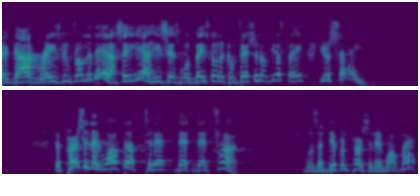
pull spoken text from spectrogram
that God raised him from the dead? I said, yeah. He says, well, based on the confession of your faith, you're saved. The person that walked up to that, that, that front was a different person that walked back.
